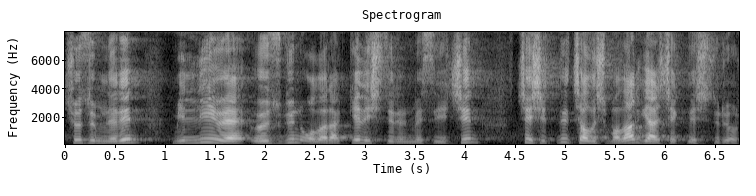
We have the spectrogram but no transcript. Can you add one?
çözümlerin milli ve özgün olarak geliştirilmesi için çeşitli çalışmalar gerçekleştiriyor.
